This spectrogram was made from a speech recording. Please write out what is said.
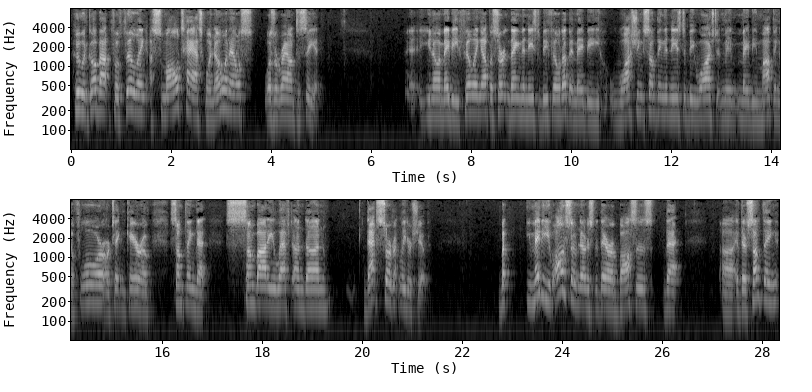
who would go about fulfilling a small task when no one else was around to see it. You know, it may be filling up a certain thing that needs to be filled up. It may be washing something that needs to be washed. It may, may be mopping a floor or taking care of something that somebody left undone. That's servant leadership. But you, maybe you've also noticed that there are bosses that, uh, if there's something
